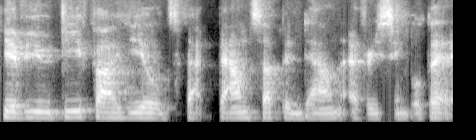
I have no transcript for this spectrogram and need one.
give you DeFi yields that bounce up and down every single day.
